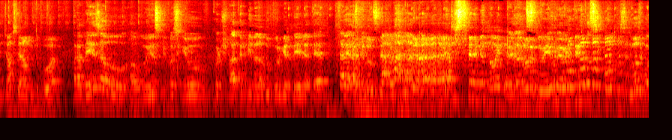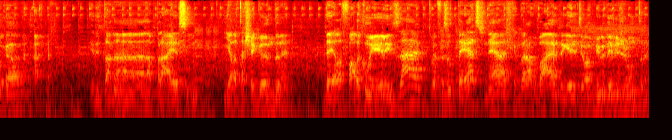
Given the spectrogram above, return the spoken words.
tem uma cena muito boa. Parabéns ao, ao Luiz que conseguiu continuar terminando o burger dele até 10 minutos depois. A gente terminou em Ele destruiu o meu em 30 segundos, duas bocadas. Ele tá na, na praia, assim, e ela tá chegando, né? Daí ela fala com ele, diz, ah, que tu vai fazer o teste, né? Acho que agora vai, não sei o que, ele tem um amigo dele junto, né?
